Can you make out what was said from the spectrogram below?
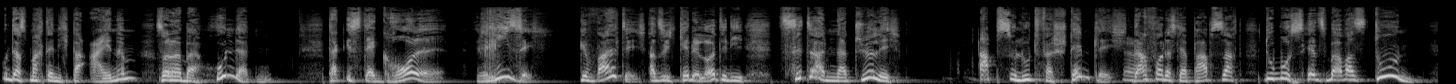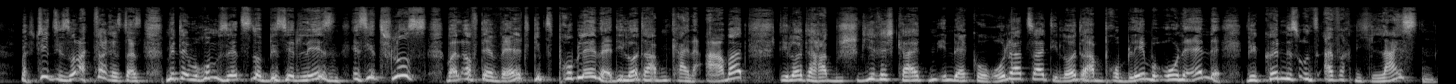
und das macht er nicht bei einem, sondern bei Hunderten, dann ist der Groll riesig, gewaltig. Also ich kenne Leute, die zittern natürlich absolut verständlich ja. davor, dass der Papst sagt, du musst jetzt mal was tun. Verstehen Sie, so einfach ist das. Mit dem Rumsitzen und bisschen lesen ist jetzt Schluss, weil auf der Welt gibt's Probleme. Die Leute haben keine Arbeit, die Leute haben Schwierigkeiten in der Corona-Zeit, die Leute haben Probleme ohne Ende. Wir können es uns einfach nicht leisten,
